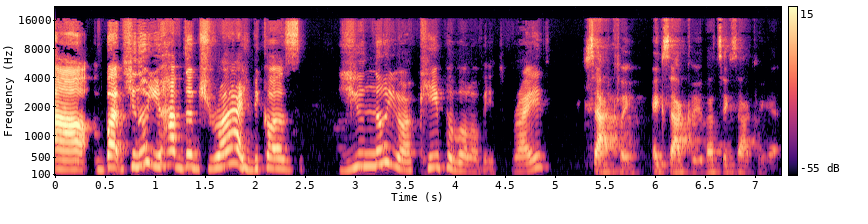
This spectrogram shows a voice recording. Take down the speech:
uh, but you know, you have the drive because you know you are capable of it, right? Exactly. Exactly. That's exactly it.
